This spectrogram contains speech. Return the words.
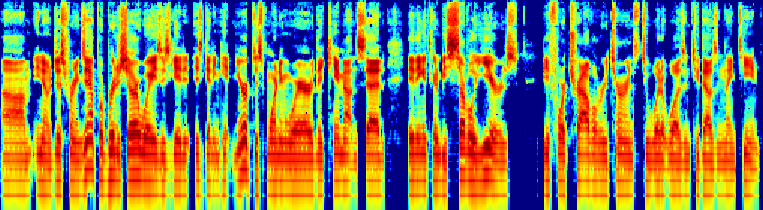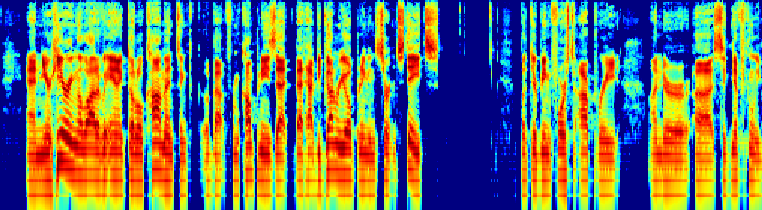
Um, you know, just for an example, British Airways is, get, is getting hit in Europe this morning, where they came out and said they think it's going to be several years before travel returns to what it was in 2019. And you're hearing a lot of anecdotal comments and about from companies that that have begun reopening in certain states, but they're being forced to operate under uh, significantly,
